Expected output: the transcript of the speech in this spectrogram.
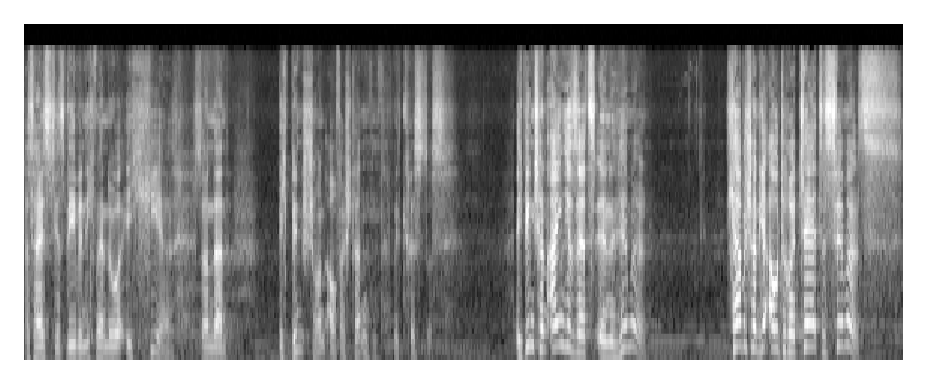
Das heißt, jetzt lebe nicht mehr nur ich hier, sondern ich bin schon auferstanden mit Christus. Ich bin schon eingesetzt in den Himmel. Ich habe schon die Autorität des Himmels.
